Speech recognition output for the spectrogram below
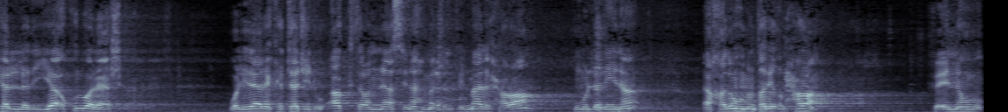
كالذي يأكل ولا يشبع. ولذلك تجد أكثر الناس نهمة في المال الحرام هم الذين أخذوه من طريق الحرام. فإنه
